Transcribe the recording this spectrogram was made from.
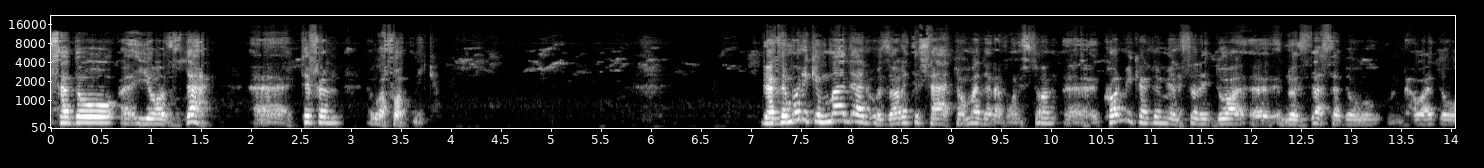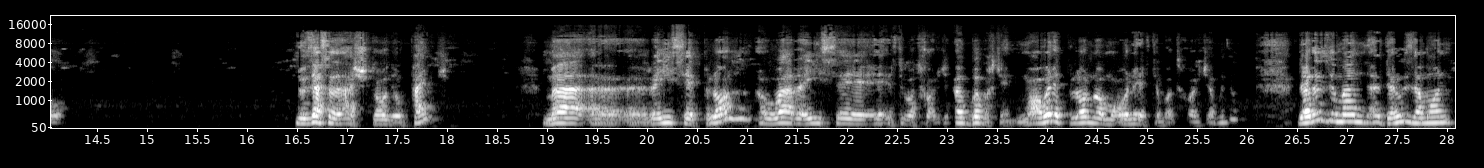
111 طفل وفات می‌کرد. در زمانی که من در وزارت صحت آمد در افغانستان کار می‌کردم یعنی سال 1990 1985 ما رئیس پلان و رئیس ارتباط خارجه ببخشید معاون پلان و معاون ارتباط خارجه بودم در روز زمان در روز زمان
